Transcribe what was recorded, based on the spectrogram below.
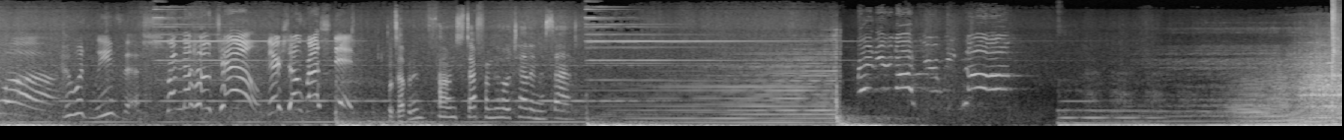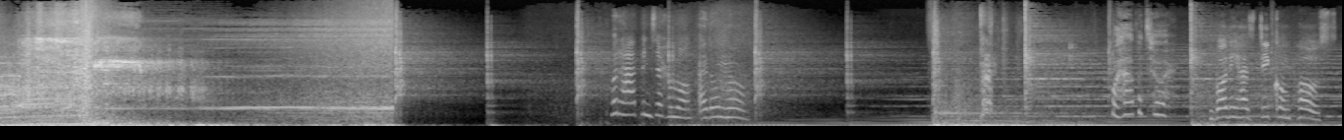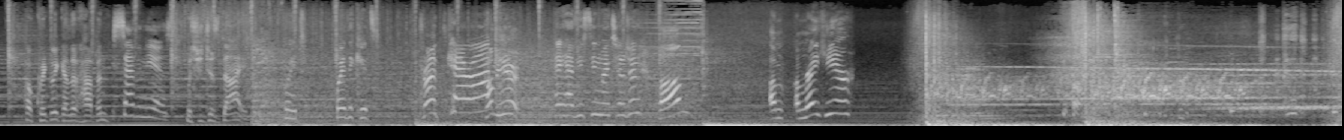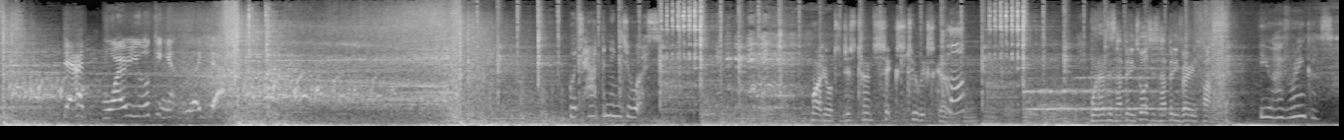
Whoa! Who would leave this? From the hotel! They're so rusted! What's happening? Found stuff from the hotel in the sand. What happened to her mom? I don't know. What happened to her? The body has decomposed. How quickly can that happen? Seven years. But she just died. Wait, where are the kids? Trent, Kara! come here. Hey, have you seen my children? Mom? I'm I'm right here. Looking at me like that? What's happening to us? My daughter just turned six two weeks ago. Whatever's happening to us is happening very fast. You have wrinkles.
